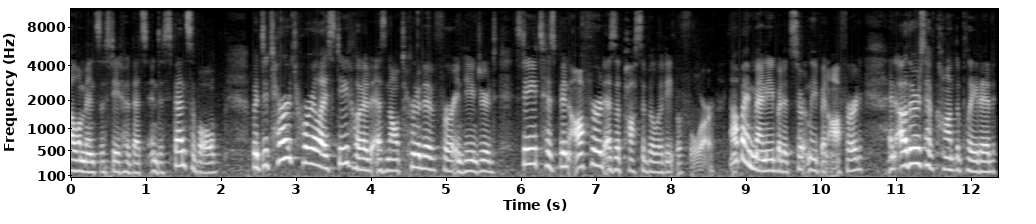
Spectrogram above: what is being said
elements of statehood that's indispensable. But deterritorialized statehood as an alternative for endangered states has been offered as a possibility before. Not by many, but it's certainly been offered. And others have contemplated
